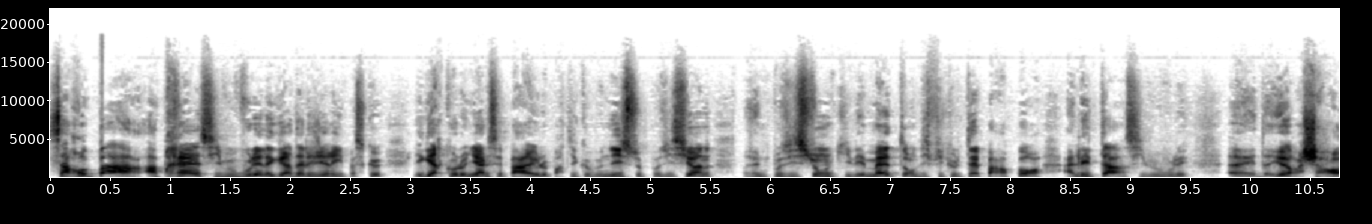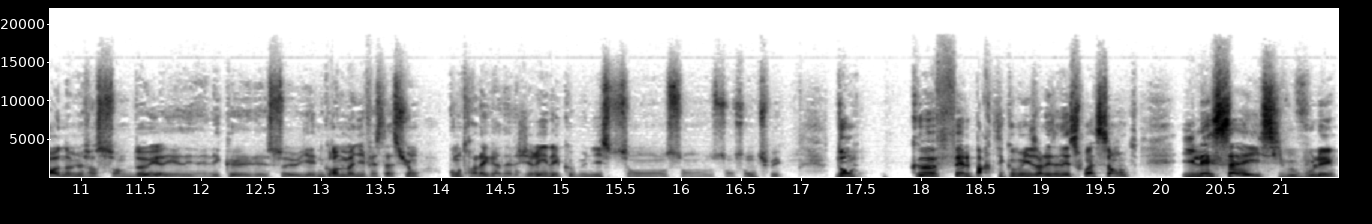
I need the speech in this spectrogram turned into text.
ça repart après, si vous voulez, la guerre d'Algérie, parce que les guerres coloniales, c'est pareil, le Parti communiste se positionne dans une position qui les met en difficulté par rapport à l'État, si vous voulez. D'ailleurs, à Charonne, en 1962, il y, a, il y, a, une grande manifestation contre la guerre d'Algérie, les communistes sont, sont, sont, sont tués. Donc, que fait le Parti communiste dans les années 60 Il essaye, si vous voulez,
